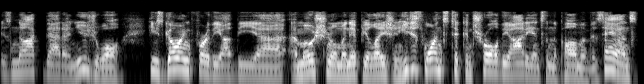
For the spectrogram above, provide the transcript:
is not that unusual. He's going for the uh, the uh, emotional manipulation. He just wants to control the audience in the palm of his hands.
